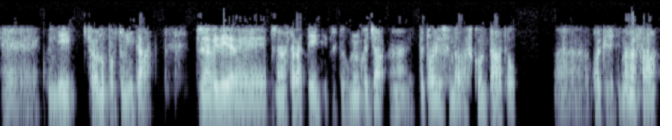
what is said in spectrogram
Eh, quindi c'è un'opportunità. Bisogna vedere, bisogna stare attenti perché comunque già eh, il petrolio sembrava scontato uh, qualche settimana fa,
